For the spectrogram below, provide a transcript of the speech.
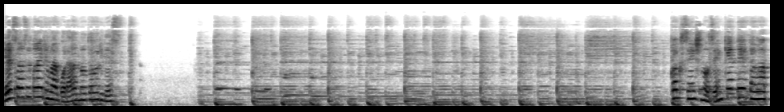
レーサーズファイルはご覧の通りです。各選手の全件データは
